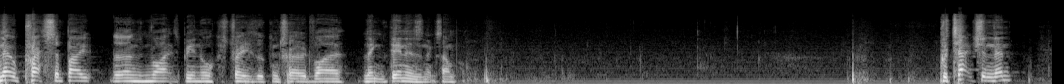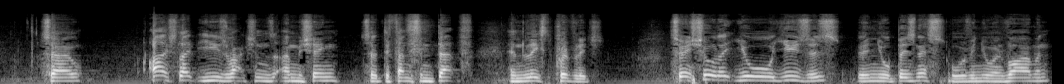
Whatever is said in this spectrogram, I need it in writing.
No press about the riots being orchestrated or controlled via LinkedIn as an example. Protection then. So isolate the user actions and machine, so defense in depth and least privilege. To ensure that your users in your business or within your environment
